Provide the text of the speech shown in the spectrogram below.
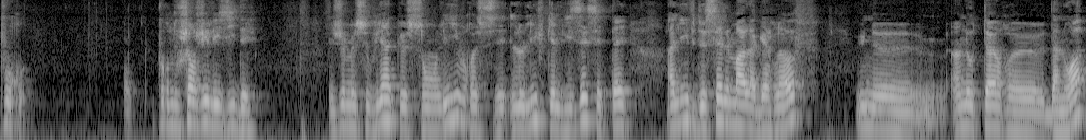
pour, pour nous changer les idées. Je me souviens que son livre, le livre qu'elle lisait, c'était un livre de Selma Lagerlof, une, un auteur euh, danois,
